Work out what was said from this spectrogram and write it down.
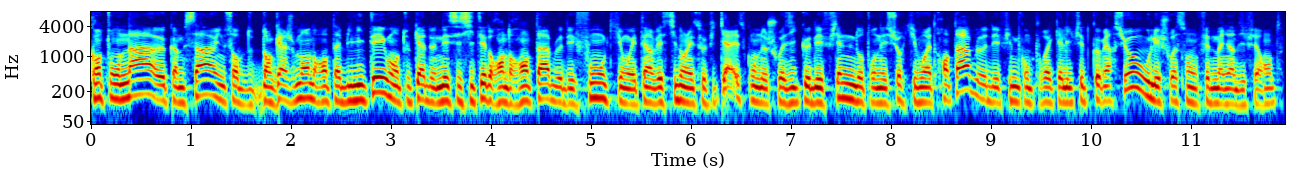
quand on a euh, comme ça une sorte d'engagement de rentabilité, ou en tout cas de nécessité de rendre rentable des fonds qui ont été investis dans les Sofica, est-ce qu'on ne choisit que des films dont on est sûr qu'ils vont être rentables, des films qu'on pourrait qualifier de commerciaux, ou les choix sont faits de manière différente?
